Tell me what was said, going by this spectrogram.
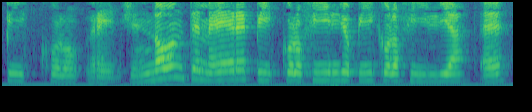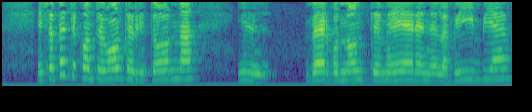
piccolo regge, non temere, piccolo figlio, piccola figlia. Eh? E sapete quante volte ritorna il verbo non temere nella Bibbia?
